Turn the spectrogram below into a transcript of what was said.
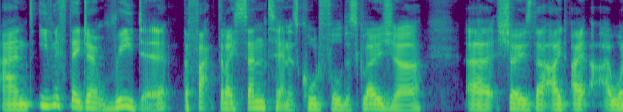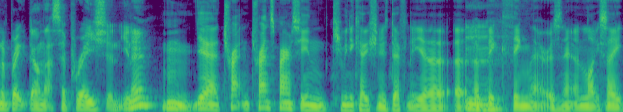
And even if they don't read it, the fact that I sent it and it's called full disclosure uh, shows that I, I, I want to break down that separation, you know? Mm, yeah, tra- transparency and communication is definitely a, a, mm. a, big thing there, isn't it? And like say,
